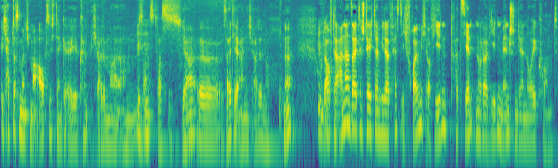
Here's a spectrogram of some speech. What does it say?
ich habe das manchmal auch, dass ich denke, ey, ihr könnt mich alle mal am ähm, mhm. sonst was, ja, äh, seid ihr eigentlich alle noch, ne? Und mhm. auf der anderen Seite stelle ich dann wieder fest, ich freue mich auf jeden Patienten oder auf jeden Menschen, der neu kommt.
